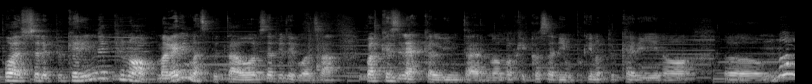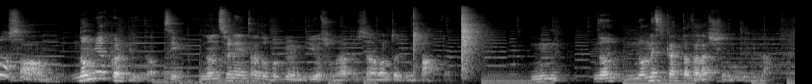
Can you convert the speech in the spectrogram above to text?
può essere più carino e più no. Magari mi aspettavo, sapete cosa? Qualche snack all'interno, qualche cosa di un pochino più carino, uh, non lo so, non mi ha colpito, sì, non sono entrato proprio in... io sono una persona molto d'impatto. Non, non è scattata la scintilla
